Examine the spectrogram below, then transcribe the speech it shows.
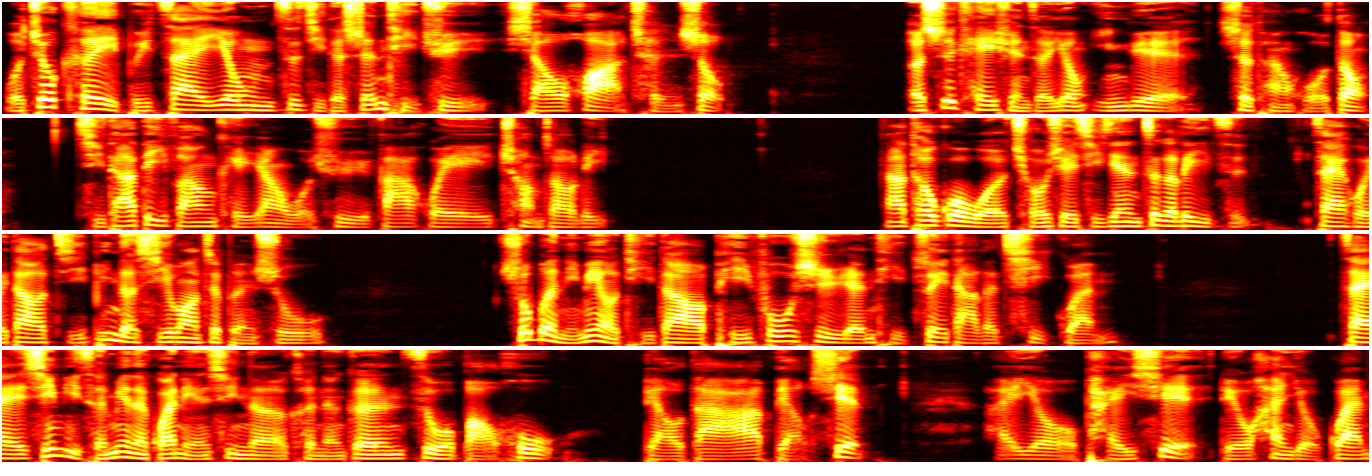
我就可以不再用自己的身体去消化承受，而是可以选择用音乐、社团活动，其他地方可以让我去发挥创造力。那透过我求学期间这个例子，再回到《疾病的希望》这本书，书本里面有提到，皮肤是人体最大的器官，在心理层面的关联性呢，可能跟自我保护、表达、表现，还有排泄、流汗有关。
